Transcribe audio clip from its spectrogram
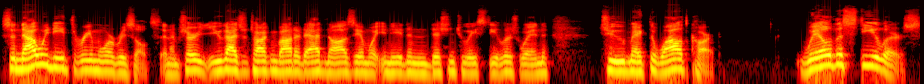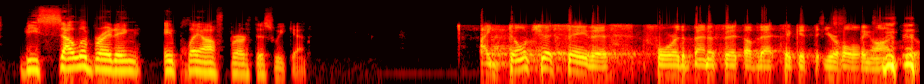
So now we need three more results. And I'm sure you guys are talking about it ad nauseum, what you need in addition to a Steelers win to make the wild card. Will the Steelers be celebrating a playoff berth this weekend? I don't just say this for the benefit of that ticket that you're holding on to,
